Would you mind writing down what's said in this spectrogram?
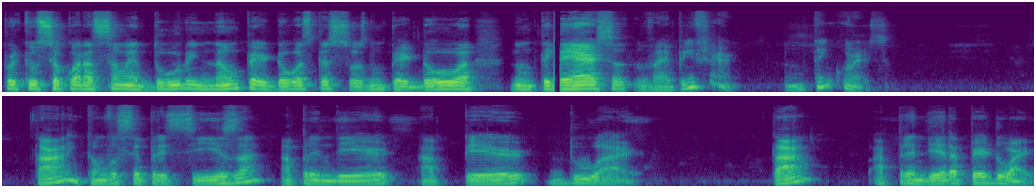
porque o seu coração é duro e não perdoa as pessoas, não perdoa, não tem conversa, vai para o inferno. Não tem conversa tá? Então você precisa aprender a perdoar, tá? Aprender a perdoar.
